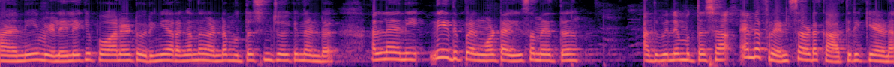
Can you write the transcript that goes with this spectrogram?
ആനി വെളിയിലേക്ക് പോകാനായിട്ട് ഒരുങ്ങി ഇറങ്ങുന്ന കണ്ട് മുത്തശ്ശൻ ചോദിക്കുന്നുണ്ട് അല്ല ആനി നീ ഇതിപ്പോൾ എങ്ങോട്ടാ ഈ സമയത്ത്? അത് പിന്നെ മുത്തശ്ശ എന്റെ ഫ്രണ്ട്സ് അവിടെ കാത്തിരിക്കുകയാണ്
